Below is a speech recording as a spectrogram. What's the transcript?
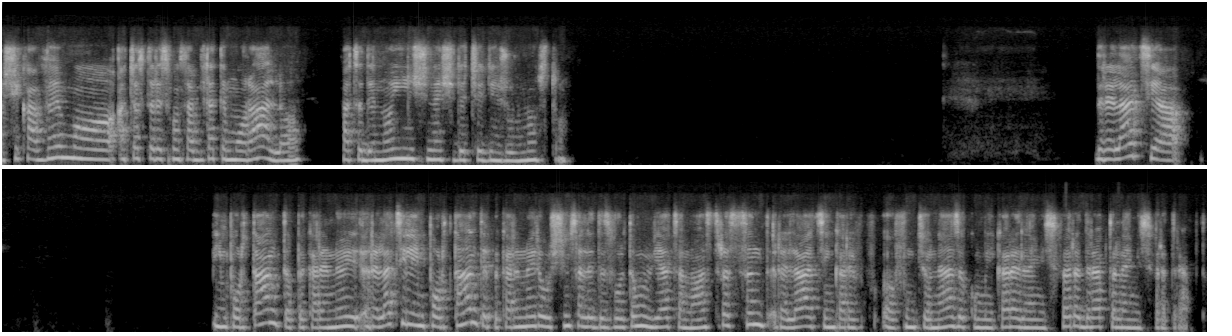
și că avem uh, această responsabilitate morală față de noi înșine și de cei din jurul nostru. Relația importantă pe care noi, relațiile importante pe care noi reușim să le dezvoltăm în viața noastră sunt relații în care uh, funcționează comunicarea de la emisferă dreaptă la emisferă dreaptă.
